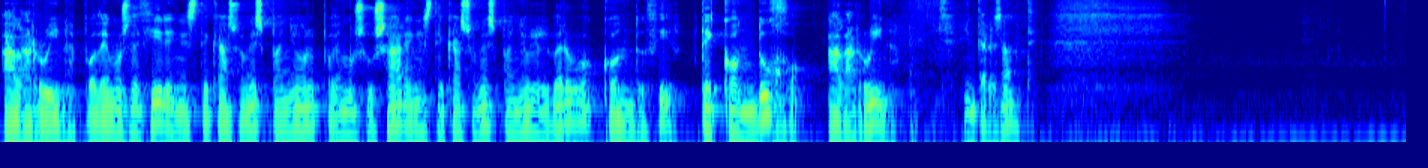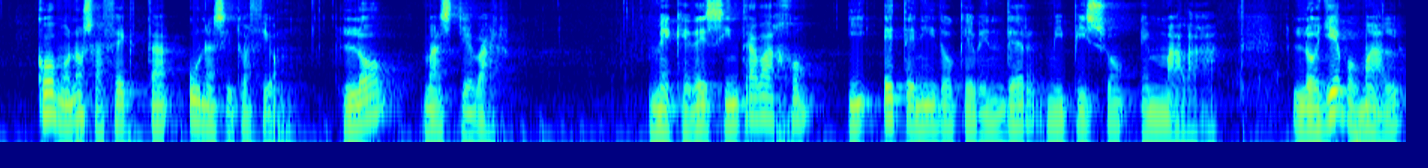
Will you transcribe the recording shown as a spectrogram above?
a la ruina. Podemos decir en este caso en español, podemos usar en este caso en español el verbo conducir. Te condujo a la ruina. Interesante. ¿Cómo nos afecta una situación? Lo más llevar. Me quedé sin trabajo y he tenido que vender mi piso en Málaga. Lo llevo mal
